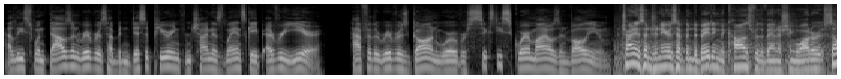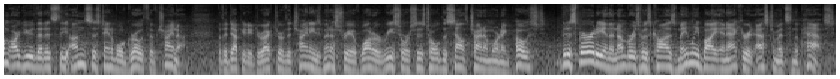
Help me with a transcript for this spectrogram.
at least 1,000 rivers have been disappearing from China's landscape every year. Half of the rivers gone were over 60 square miles in volume. China's engineers have been debating the cause for the vanishing water. Some argue that it's the unsustainable growth of China. But the deputy director of the Chinese Ministry of Water Resources told the South China Morning Post the disparity in the numbers was caused mainly by inaccurate estimates in the past,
